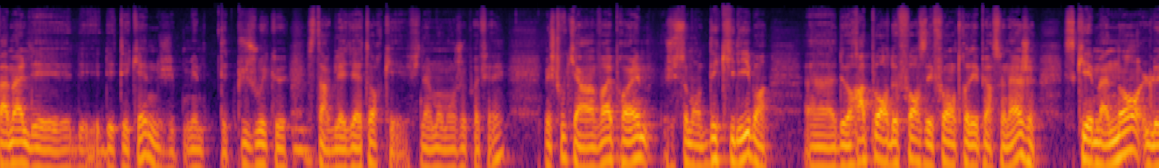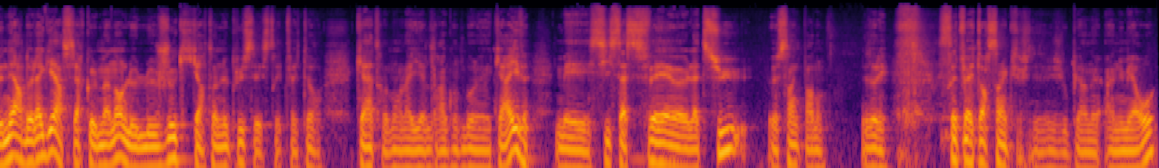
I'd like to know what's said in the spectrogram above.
pas mal des, des, des Tekken, j'ai même peut-être plus joué que Star Gladiator, qui est finalement mon jeu préféré. Mais je trouve qu'il y a un vrai problème, justement, d'équilibre, euh, de rapport de force des fois entre des personnages, ce qui est maintenant le nerf de la guerre. C'est-à-dire que maintenant, le, le jeu qui cartonne le plus, c'est Street Fighter 4. Bon, là, il y a le Dragon Ball euh, qui arrive, mais si ça se fait euh, là-dessus, euh, 5, pardon. Désolé. Street Fighter 5, j'ai loupé un, numéro.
